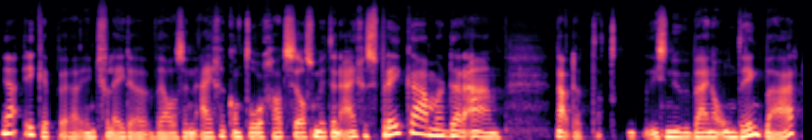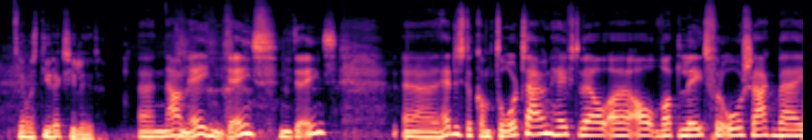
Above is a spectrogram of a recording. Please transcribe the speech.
ja, ik heb eh, in het verleden wel eens een eigen kantoor gehad, zelfs met een eigen spreekkamer daaraan. Nou, dat, dat is nu bijna ondenkbaar. Jij was directielid. Eh, nou, nee, niet eens. niet eens. Eh, hè, dus de kantoortuin heeft wel eh, al wat leed veroorzaakt bij,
